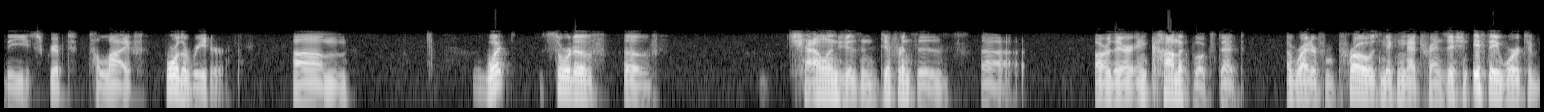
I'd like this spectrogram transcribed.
the script to life for the reader. Um, what sort of of challenges and differences uh, are there in comic books that a writer from prose making that transition, if they were to,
